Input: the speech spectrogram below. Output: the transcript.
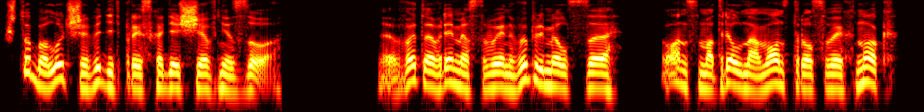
чтобы лучше видеть происходящее внизу. В это время Свейн выпрямился, он смотрел на монстра у своих ног,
